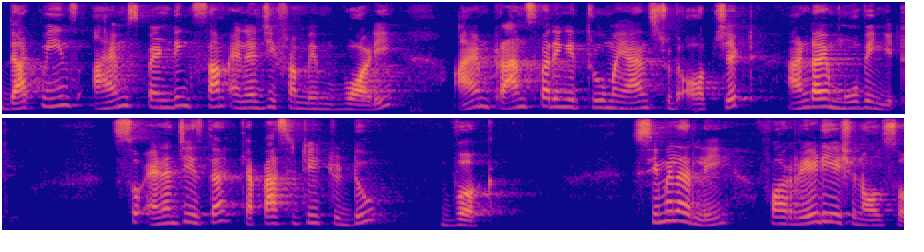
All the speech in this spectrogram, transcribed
that means I am spending some energy from my body I am transferring it through my hands to the object and I am moving it. So, energy is the capacity to do work. Similarly, for radiation also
